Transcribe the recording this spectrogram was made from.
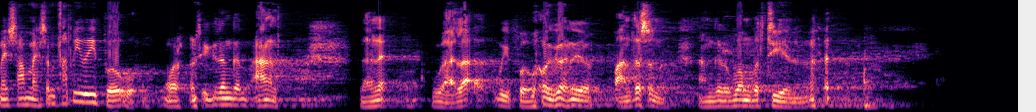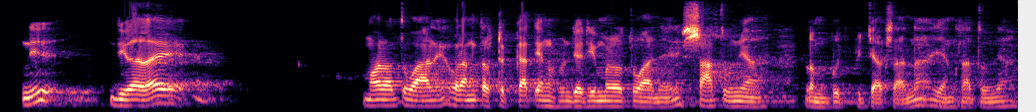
mesam-mesem tapi wibawa. Orang sing kan angen lah nek walak wibawa kan ya pantes angger wong wedi ini dilalai mertuanya orang terdekat yang menjadi mertuanya satunya lembut bijaksana yang satunya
